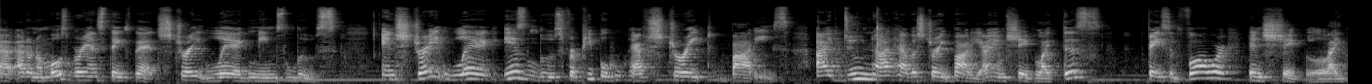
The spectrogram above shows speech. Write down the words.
I don't know. Most brands think that straight leg means loose, and straight leg is loose for people who have straight bodies. I do not have a straight body. I am shaped like this, facing forward, and shaped like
